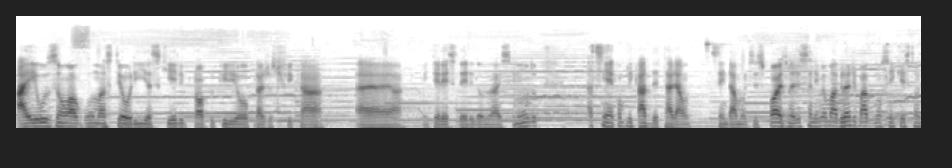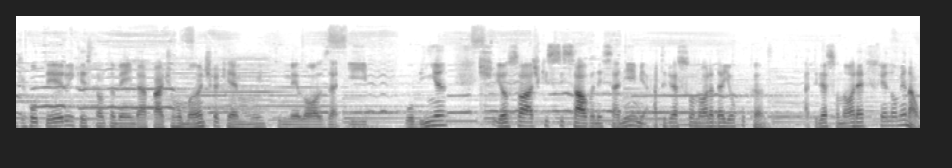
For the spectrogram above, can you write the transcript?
Aí usam algumas teorias que ele próprio criou para justificar é, o interesse dele em dominar esse mundo. Assim, é complicado detalhar sem dar muitos spoilers, mas esse anime é uma grande bagunça em questão de roteiro, em questão também da parte romântica, que é muito melosa e bobinha. Eu só acho que se salva nesse anime a trilha sonora da Yoko Kano. A trilha sonora é fenomenal.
